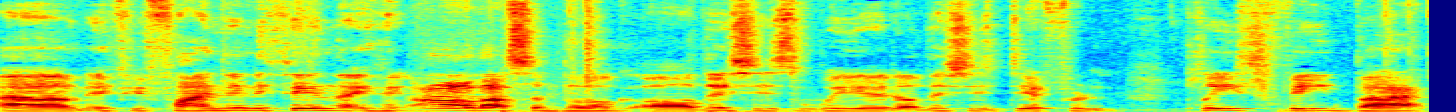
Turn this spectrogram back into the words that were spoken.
Um, if you find anything that you think, oh, that's a bug, or this is weird, or this is different, please feedback.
